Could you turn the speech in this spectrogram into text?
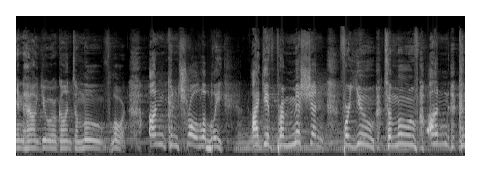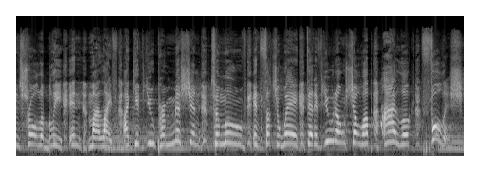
and how you are going to move, Lord, uncontrollably. I give permission for you to move uncontrollably in my life. I give you permission to move in such a way that if you don't show up, I look foolish.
